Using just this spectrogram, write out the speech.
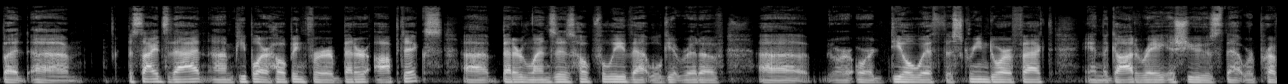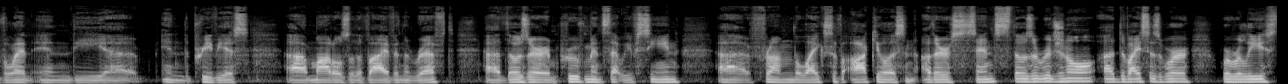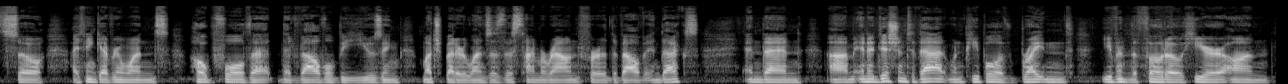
but um, besides that, um, people are hoping for better optics, uh, better lenses, hopefully, that will get rid of uh, or, or, deal with the screen door effect and the God ray issues that were prevalent in the uh, in the previous uh, models of the Vive and the Rift. Uh, those are improvements that we've seen uh, from the likes of Oculus and others since those original uh, devices were were released. So I think everyone's hopeful that that Valve will be using much better lenses this time around for the Valve Index. And then, um, in addition to that, when people have brightened even the photo here on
